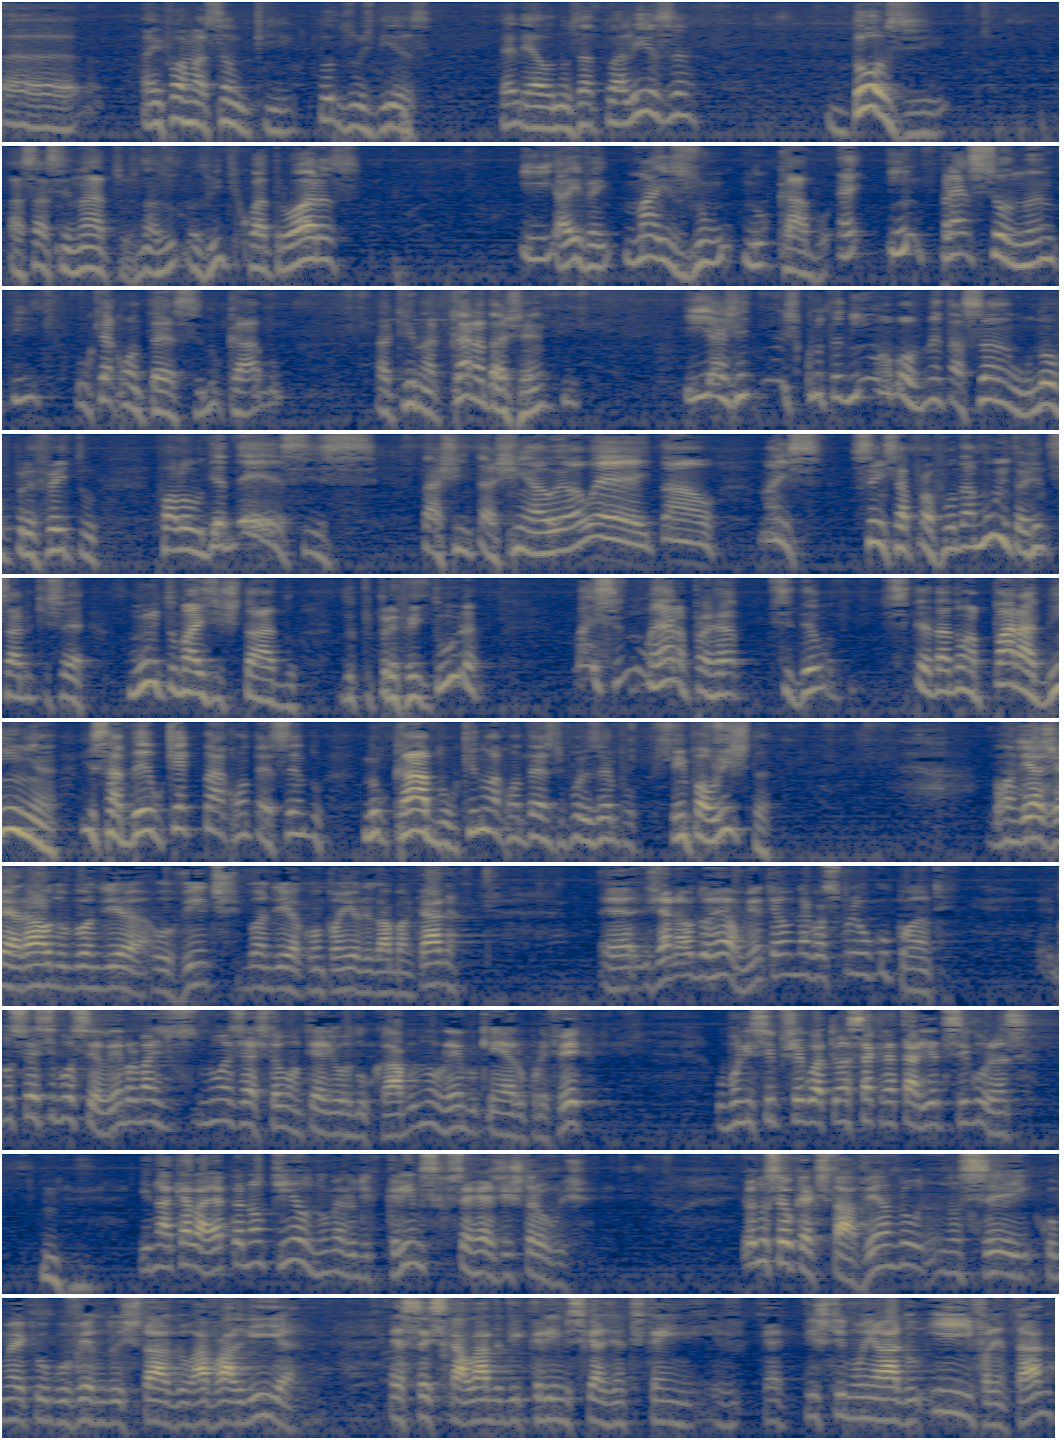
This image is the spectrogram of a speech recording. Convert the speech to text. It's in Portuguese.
a informação que todos os dias Eliel nos atualiza: 12 assassinatos nas últimas 24 horas. E aí vem mais um no Cabo. É impressionante o que acontece no Cabo, aqui na cara da gente, e a gente não escuta nenhuma movimentação. O novo prefeito falou um dia desses, taxinha, taxinha, auê, auê e tal, mas sem se aprofundar muito, a gente sabe que isso é muito mais Estado do que prefeitura, mas não era para se, se ter dado uma paradinha e saber o que é está acontecendo no Cabo, que não acontece, por exemplo, em Paulista? Bom dia, Geraldo, bom dia, ouvinte, bom dia, companheiro da bancada. É, Geraldo, realmente é um negócio preocupante. Não sei se você lembra, mas numa gestão anterior do Cabo, não lembro quem era o prefeito, o município chegou a ter uma secretaria de segurança. Uhum. E naquela época não tinha o número de crimes que você registra hoje. Eu não sei o que é que está havendo, não sei como é que o governo do estado avalia essa escalada de crimes que a gente tem é, testemunhado e enfrentado.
